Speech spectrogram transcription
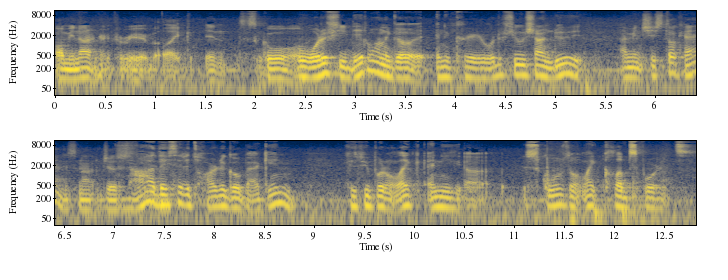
Well, I mean, not in her career, but like in school. Well, what if she did want to go in a career? What if she was trying to do it? I mean, she still can. It's not just. Nah, they said it's hard to go back in because people don't like any uh, schools don't like club sports.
